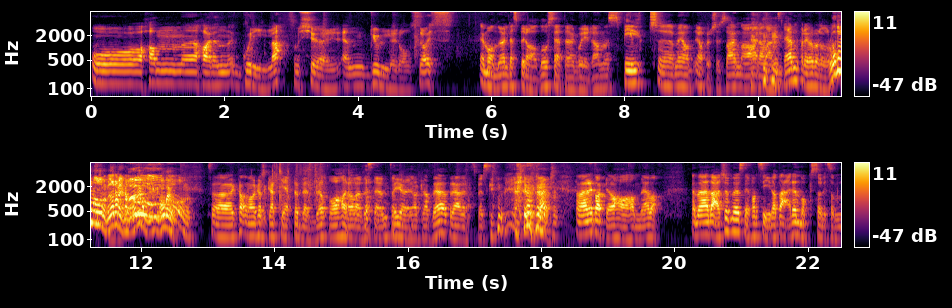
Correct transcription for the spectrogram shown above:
Og han har en gorilla som kjører en gull-Rolls-Royce. Emanuel Desperados heter den gorillaen. Spilt eh, med i av Harald Eide Steen. For det gjør bare sånn Så det var kanskje ikke helt nødvendig å få Harald Eide Steen til å gjøre akkurat det. Tror jeg hvem kunne kunne klart. Men det er litt artig å ha han med, da. Men eh, det er som Stefan sier, at det er en nokså sånn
